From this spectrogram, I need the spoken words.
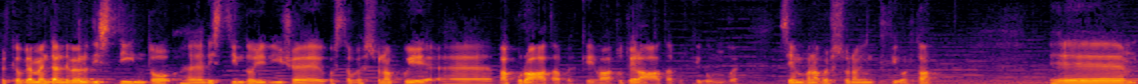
Perché ovviamente a livello di istinto, eh, l'istinto gli dice questa persona qui eh, va curata perché va tutelata, perché comunque sembra una persona in difficoltà. E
